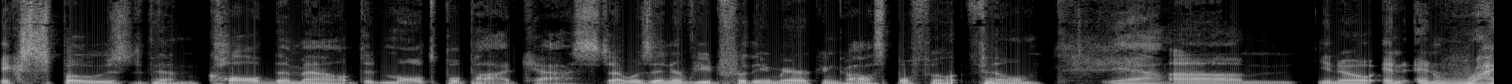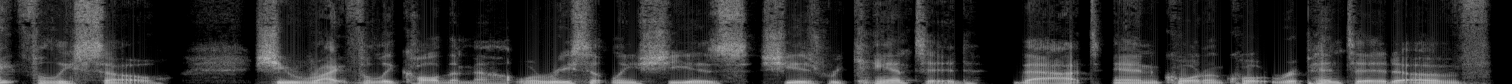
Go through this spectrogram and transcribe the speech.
exposed them called them out did multiple podcasts. I was interviewed for the american gospel fil- film. Yeah. um you know and and rightfully so she rightfully called them out. Well recently she is she has recanted that and quote unquote repented of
